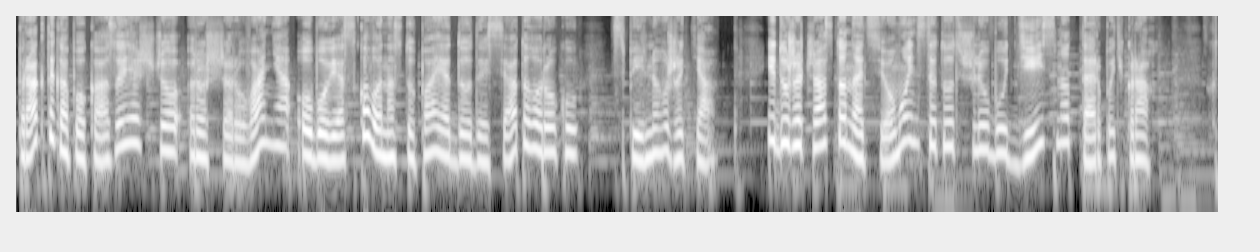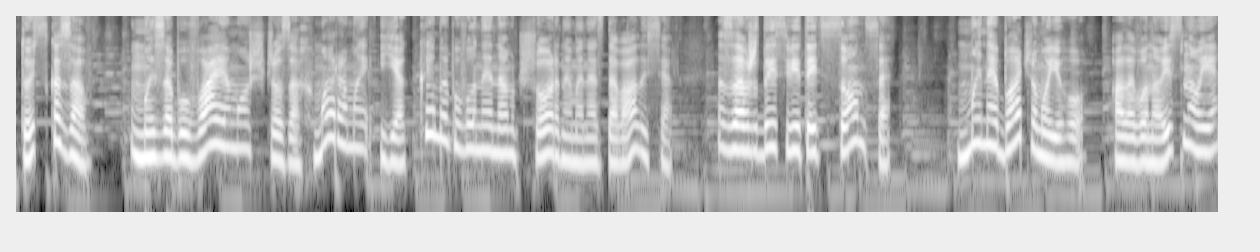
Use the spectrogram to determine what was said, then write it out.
Практика показує, що розчарування обов'язково наступає до 10-го року спільного життя. І дуже часто на цьому інститут шлюбу дійсно терпить крах. Хтось сказав: ми забуваємо, що за хмарами, якими б вони нам чорними не здавалися, завжди світить сонце. Ми не бачимо його, але воно існує.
